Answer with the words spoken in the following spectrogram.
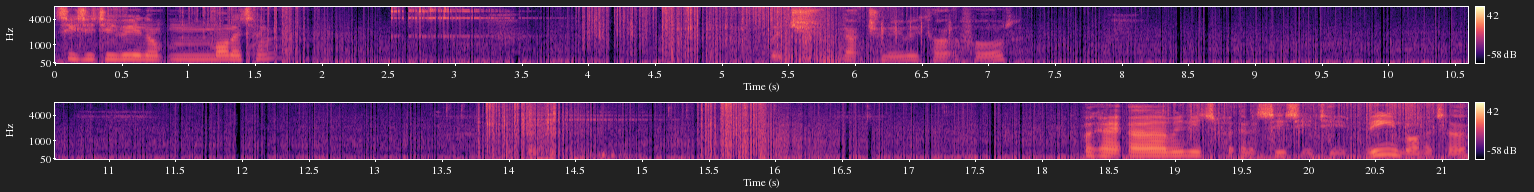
CCTV not monitor? which naturally we can't afford. Okay, uh, we need to put in a CCTV monitor.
